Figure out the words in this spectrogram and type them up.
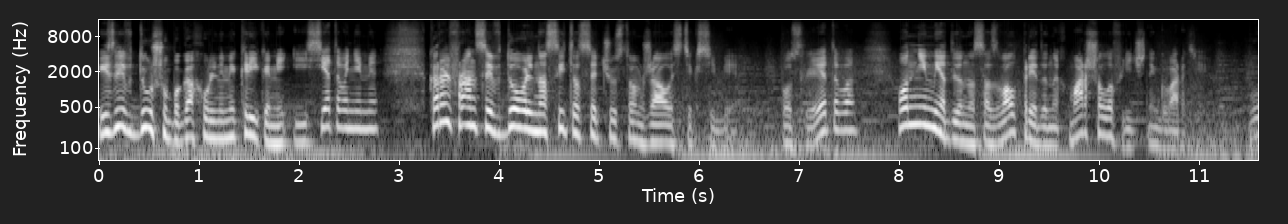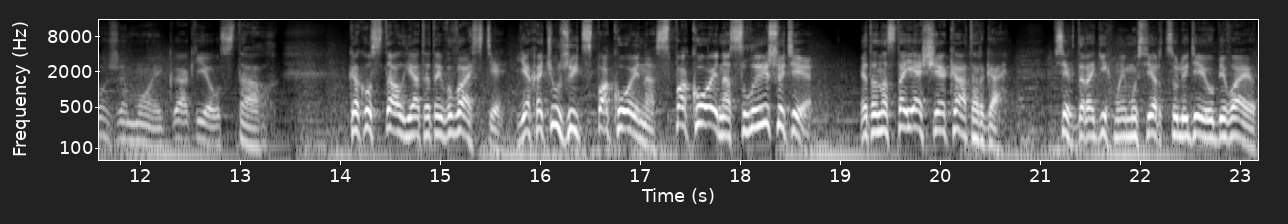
Излив душу богохульными криками и сетованиями, король Франции вдоволь насытился чувством жалости к себе. После этого он немедленно созвал преданных маршалов личной гвардии. Боже мой, как я устал. Как устал я от этой власти. Я хочу жить спокойно, спокойно, слышите? Это настоящая каторга. Всех дорогих моему сердцу людей убивают.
